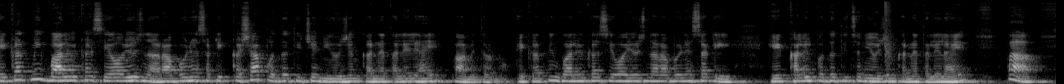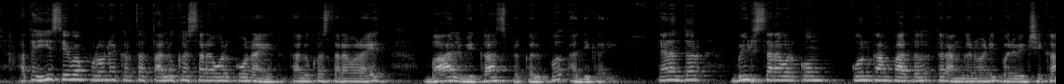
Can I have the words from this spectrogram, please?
एकात्मिक बालविकास सेवा योजना राबवण्यासाठी कशा पद्धतीचे नियोजन करण्यात आलेले आहे? पहा मित्रांनो एकात्मिक बालविकास सेवा योजना राबवण्यासाठी हे खालील पद्धतीचं नियोजन करण्यात आलेलं आहे. पहा आता ही सेवा पुरवण्याकरता तालुका स्तरावर कोण आहेत? तालुका स्तरावर आहेत बाल विकास प्रकल्प अधिकारी. त्यानंतर बीड स्तरावर कोण कोण काम पाहतं? तर अंगणवाडी पर्यवेक्षिका.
